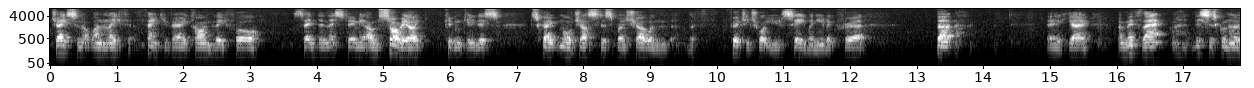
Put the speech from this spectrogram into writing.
Jason at One Leaf thank you very kindly for sending this to me. I'm sorry I couldn't do this scope more justice by showing the footage what you see when you look through it. But there you go. And with that this is going to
